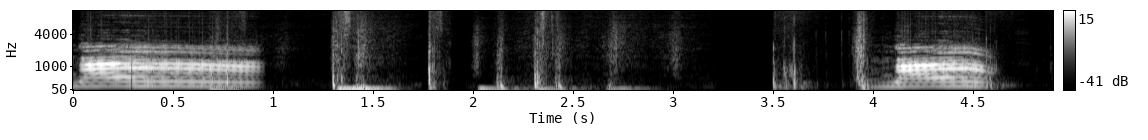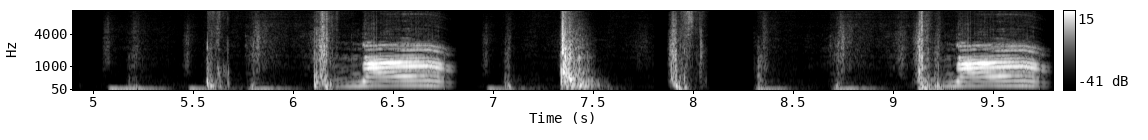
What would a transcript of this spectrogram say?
No. No. No. No. No.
